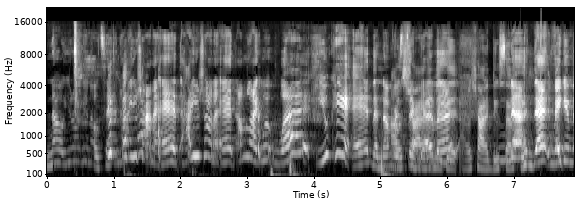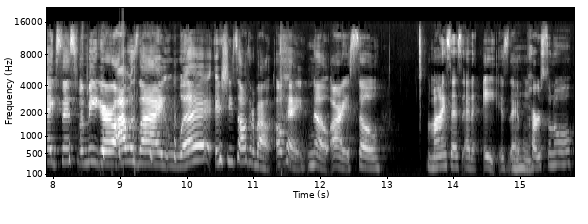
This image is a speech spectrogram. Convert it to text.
No, you don't get no ten. How you trying to add? How you trying to add? I'm like, what? What? You can't add the I numbers was together. to make it. I was trying to do something. No, that make it make sense for me, girl. I was like, what is she talking about? Okay, no, all right. So mindset's at an eight. Is that personal?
